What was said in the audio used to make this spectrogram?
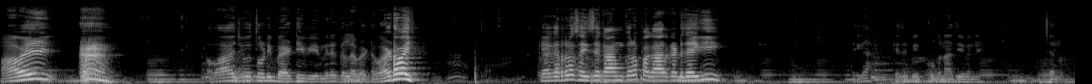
हाँ भाई। आवाज़ वो थोड़ी बैठी हुई है, मेरा गला बैठा बैठो भाई। क्या कर रहे हो? सही से काम करो, पगार कट जाएगी। देखा, कैसे बेवकूफ़ बना दिया मैंने। चलो।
